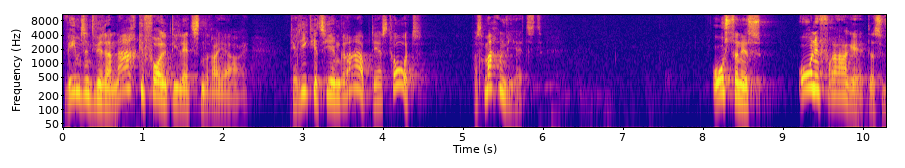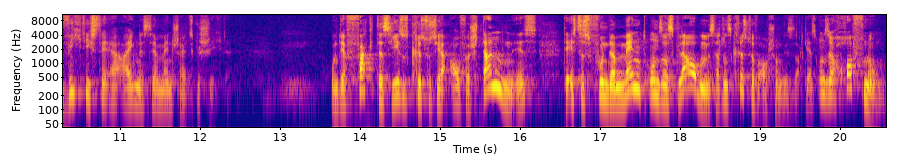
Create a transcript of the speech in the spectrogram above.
Wem sind wir danach gefolgt die letzten drei Jahre? Der liegt jetzt hier im Grab, der ist tot. Was machen wir jetzt? Ostern ist ohne Frage das wichtigste Ereignis der Menschheitsgeschichte. Und der Fakt, dass Jesus Christus ja auferstanden ist, der ist das Fundament unseres Glaubens, hat uns Christoph auch schon gesagt. Er ist unsere Hoffnung,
